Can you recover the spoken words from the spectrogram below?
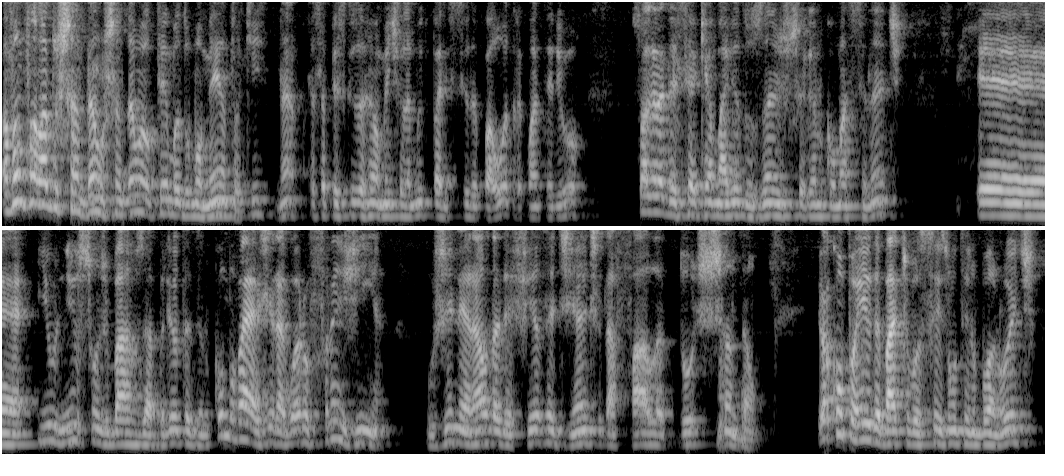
Mas vamos falar do Xandão. O Xandão é o tema do momento aqui, né? Porque essa pesquisa realmente é muito parecida com a outra, com a anterior. Só agradecer aqui a Maria dos Anjos chegando como assinante. É... E o Nilson de Barros Abreu está dizendo: como vai agir agora o Franjinha, o general da defesa, diante da fala do Xandão? Eu acompanhei o debate de vocês ontem no Boa Noite,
